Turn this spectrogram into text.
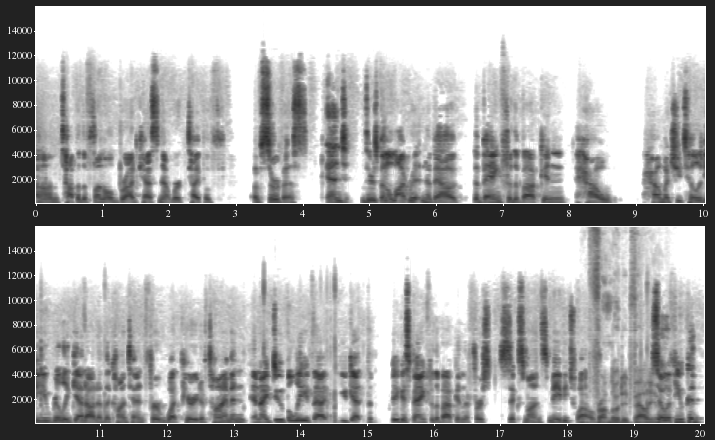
um, top of the funnel broadcast network type of of service. And there's been a lot written about the bang for the buck and how how much utility you really get out of the content for what period of time. And and I do believe that you get the biggest bang for the buck in the first six months, maybe twelve. Front loaded value. So if you could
